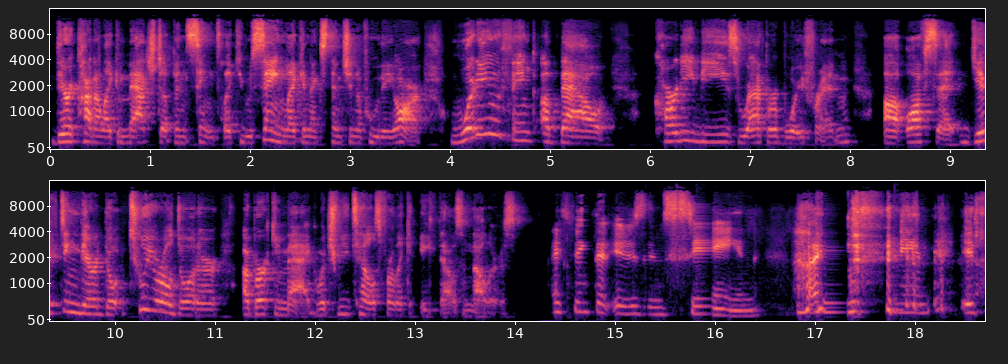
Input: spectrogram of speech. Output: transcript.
they're kind of like matched up and synced, like you were saying, like an extension of who they are. What do you think about Cardi B's rapper boyfriend? Uh, Offset gifting their do- two-year-old daughter a Birkin bag, which retails for like eight thousand dollars. I think that it is insane. I mean, it's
